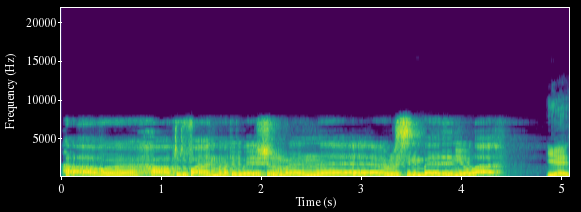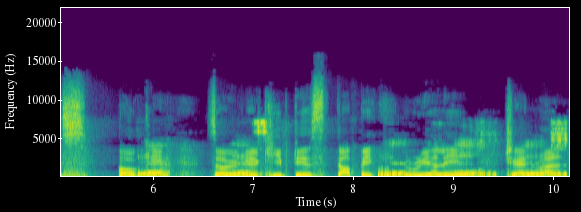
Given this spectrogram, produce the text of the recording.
how uh, how to find motivation when uh, everything bad in your life. Yes. Okay. Yeah. So we yes. will keep this topic yeah. really general, yes.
